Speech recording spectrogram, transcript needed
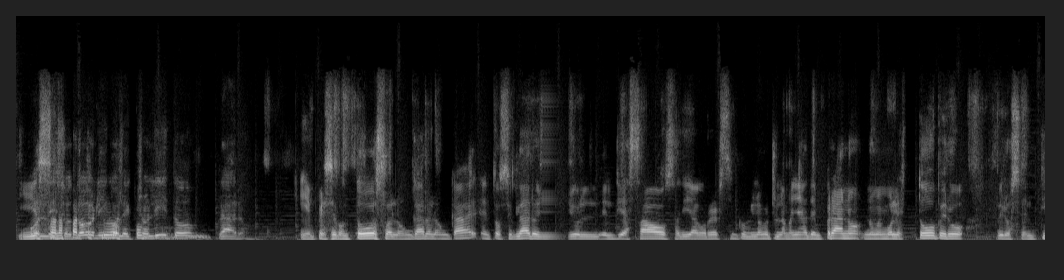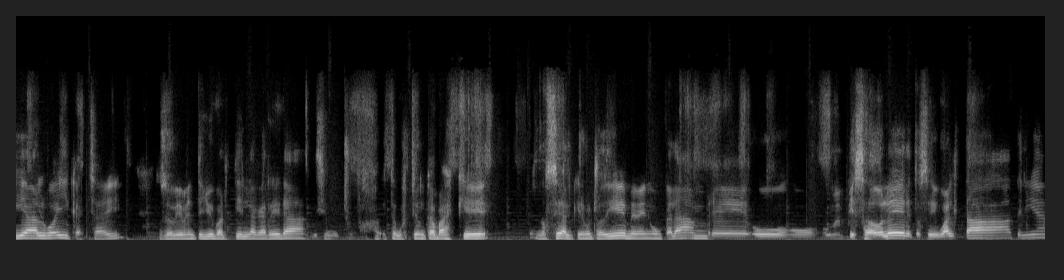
Y esa es la parte electrolito, claro y empecé con todo eso, alongar, alongar. Entonces, claro, yo el, día sábado salí a correr 5 kilómetros en la mañana temprano, no me molestó, pero, pero sentía algo ahí, ¿cachai? Entonces, obviamente, yo partí en la carrera diciendo, esta cuestión capaz que, no sé, al kilómetro 10 me venga un calambre o, me empieza a doler, entonces igual está, tenía...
